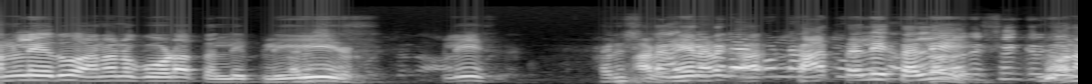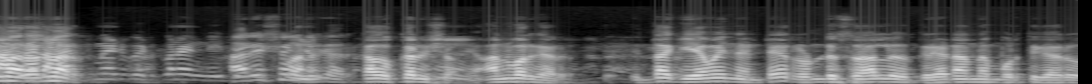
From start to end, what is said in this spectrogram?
అనలేదు అనను కూడా తల్లి ప్లీజ్ ప్లీజ్. తల్లి తల్లి. అన్వర్. ఒక్క నిమిషం అన్వర్ గారు. ఇందాక ఏమైందంటే రెండు సార్లు గ్రేటానందమూర్తి గారు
